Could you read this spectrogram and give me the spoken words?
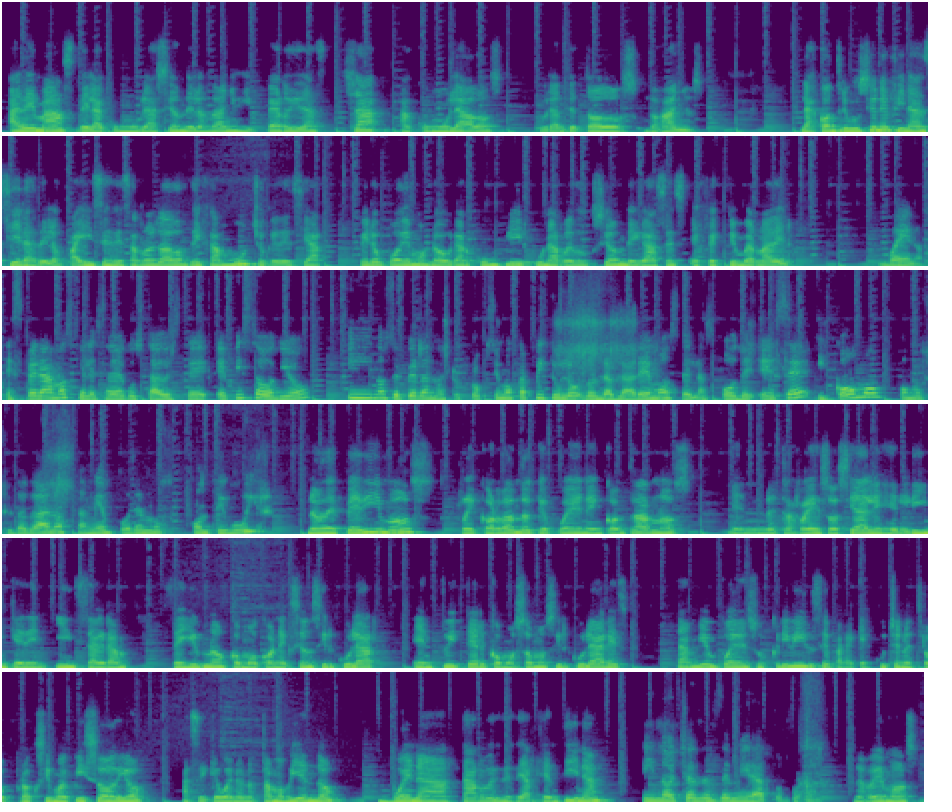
además de la acumulación de los daños y pérdidas ya acumulados durante todos los años. Las contribuciones financieras de los países desarrollados dejan mucho que desear, pero podemos lograr cumplir una reducción de gases efecto invernadero. Bueno, esperamos que les haya gustado este episodio y no se pierdan nuestro próximo capítulo donde hablaremos de las ODS y cómo como ciudadanos también podemos contribuir. Nos despedimos recordando que pueden encontrarnos en nuestras redes sociales, en LinkedIn, Instagram, seguirnos como Conexión Circular, en Twitter como Somos Circulares. También pueden suscribirse para que escuchen nuestro próximo episodio. Así que bueno, nos estamos viendo. Buenas tardes desde Argentina. Y noches desde Emiratos. Nos vemos.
